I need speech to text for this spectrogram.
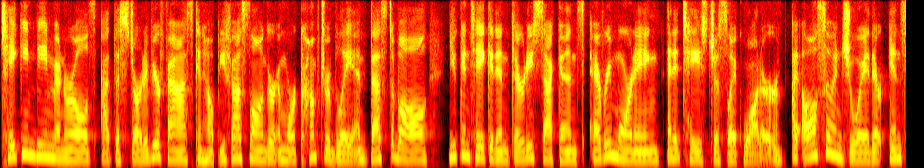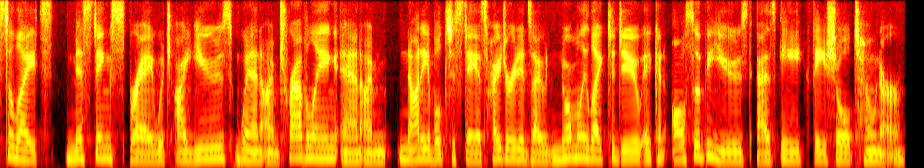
Taking Beam Minerals at the start of your fast can help you fast longer and more comfortably. And best of all, you can take it in 30 seconds every morning and it tastes just like water. I also enjoy their Instalights misting spray, which I use when I'm traveling and I'm not able to stay as hydrated as I would normally like to do. It can also be used as a facial toner.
